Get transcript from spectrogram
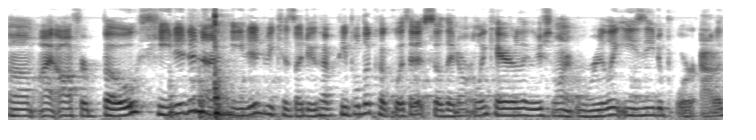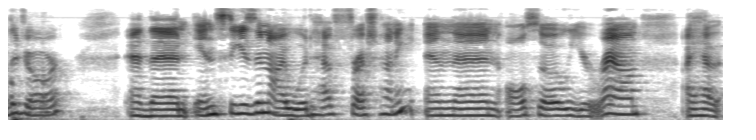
Um, I offer both heated and unheated because I do have people that cook with it, so they don't really care. They just want it really easy to pour out of the jar. And then in season, I would have fresh honey. And then also year round, I have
